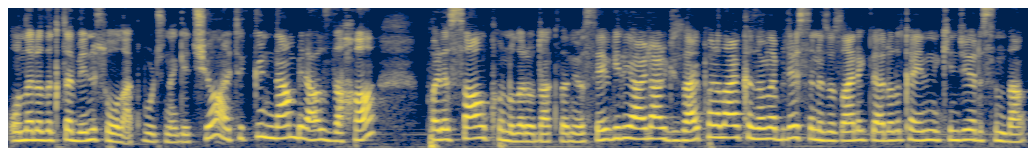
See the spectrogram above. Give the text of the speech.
10 Aralık'ta Venüs Oğlak Burcu'na geçiyor. Artık gündem biraz daha parasal konulara odaklanıyor. Sevgili yaylar güzel paralar kazanabilirsiniz özellikle Aralık ayının ikinci yarısında.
